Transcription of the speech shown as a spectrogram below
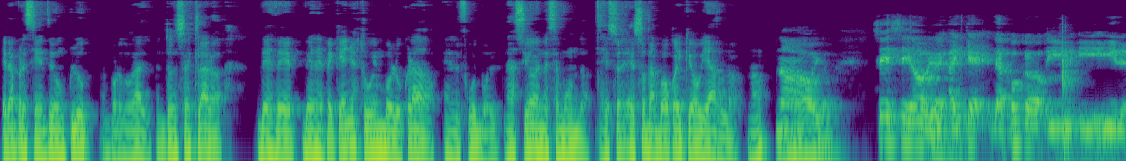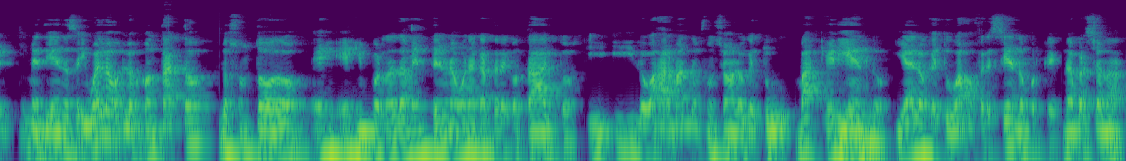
era presidente de un club en Portugal. Entonces, claro, desde, desde pequeño estuvo involucrado en el fútbol. Nació en ese mundo. Eso, eso tampoco hay que obviarlo, ¿no? No, obvio. Sí, sí, obvio. Hay que de a poco ir, metiéndose. Igual los contactos lo son todo. Es, importante también tener una buena cartera de contactos y, y, lo vas armando en función a lo que tú vas queriendo y a lo que tú vas ofreciendo. Porque una persona,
